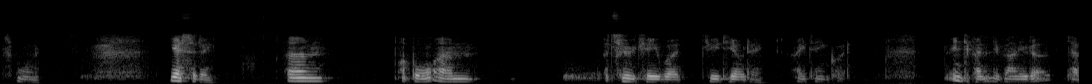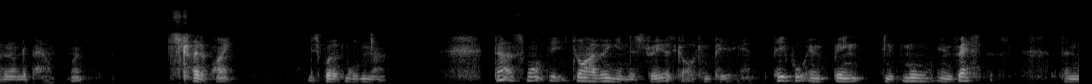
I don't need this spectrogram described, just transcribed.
This morning. Yesterday. Um, I bought um, a two keyword GTLD, 18 quid. Independently valued at £1,100, right? Straight away. It's worth more than that. That's what the driving industry has got to compete against. People in being in more investors than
